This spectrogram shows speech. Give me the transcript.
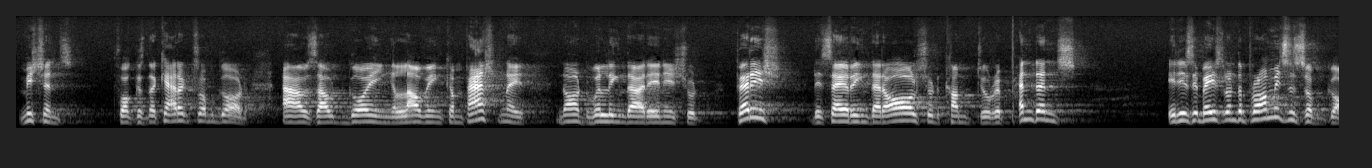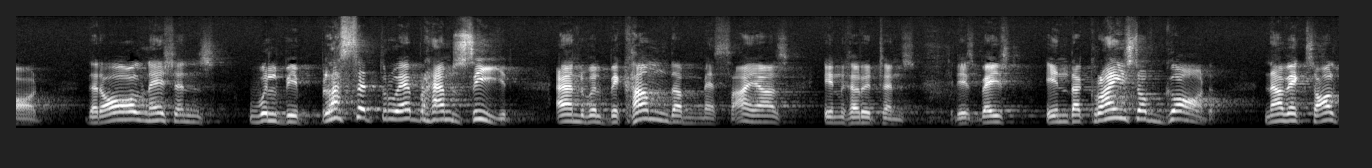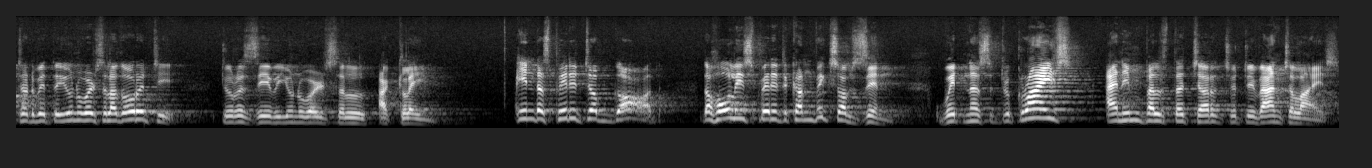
Missions focus the character of God as outgoing, loving, compassionate, not willing that any should perish, desiring that all should come to repentance. It is based on the promises of God that all nations will be blessed through Abraham's seed and will become the Messiah's inheritance. It is based in the Christ of God, now exalted with the universal authority to receive universal acclaim. In the Spirit of God, the Holy Spirit convicts of sin, witnesses to Christ, and impels the church to evangelize.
